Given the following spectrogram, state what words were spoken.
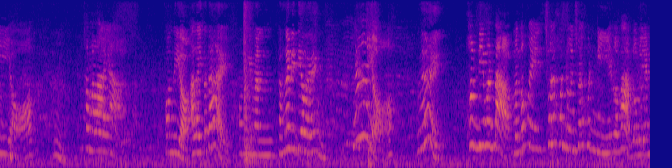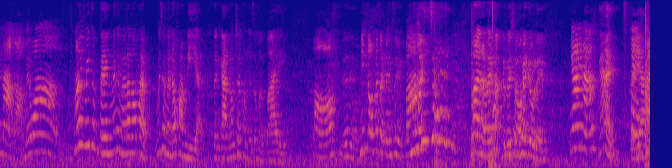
ดีเหรออืม ทำอะไรอะ ความดีเหรอ อะไรก็ได้ ความดีมันทำง่ายนิดเดียวเอง ง่ายเหรอ เป็นไม่จำเป็นเราต้องแบบไม่จำเป็นต้องความดีอะเป็นการต้องช่วยคนอื่นเสมอไปหรอ เออนี่ก็มาจากหนังสือป้าไม่ใช่ไม่เดี๋ยวไปถ่ายเดี๋ยวไปโชว์ให้ดูเลย ง่ายนะง่ายเคยไหม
